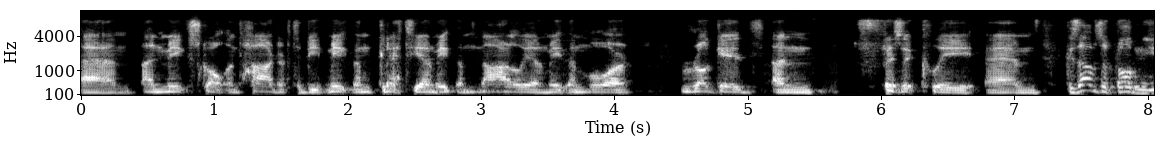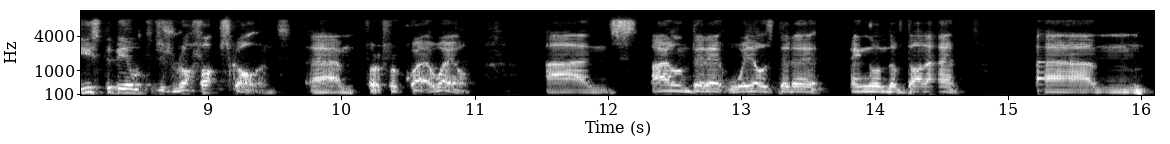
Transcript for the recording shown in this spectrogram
um, and make Scotland harder to beat, make them grittier, make them gnarlier, make them more rugged and physically. Because um, that was a problem. You used to be able to just rough up Scotland um, for, for quite a while. And Ireland did it, Wales did it, England have done it. Um,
